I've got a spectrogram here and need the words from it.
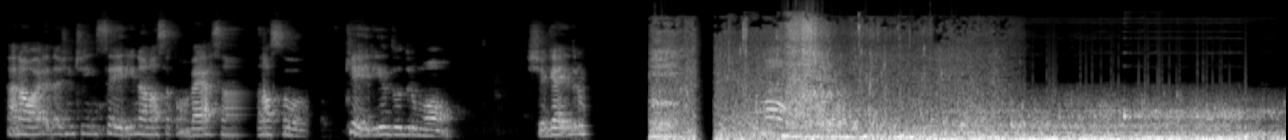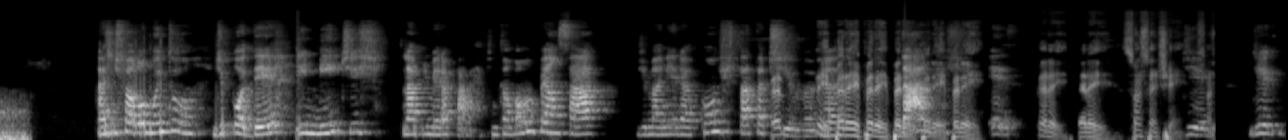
está na hora da gente inserir na nossa conversa nosso querido Drummond. Chega aí, Drummond. A gente falou muito de poder, limites na primeira parte. Então vamos pensar de maneira constatativa. Peraí, né? peraí, peraí, peraí, Dados... peraí, peraí, peraí. Peraí, peraí, só um instantinho. Diga, diga.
